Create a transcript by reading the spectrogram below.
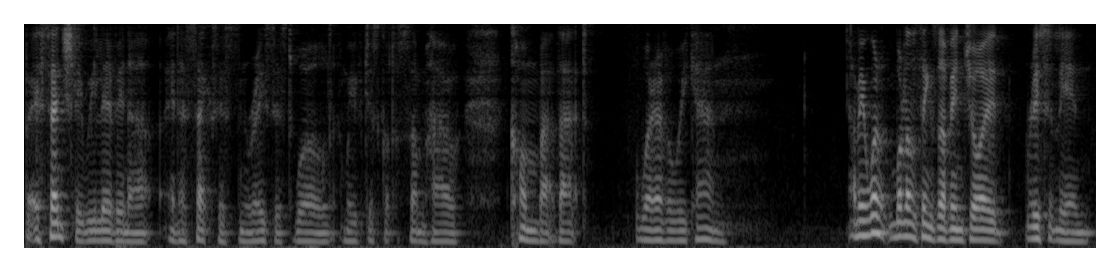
But essentially, we live in a in a sexist and racist world, and we've just got to somehow combat that wherever we can. I mean, one one of the things I've enjoyed recently in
